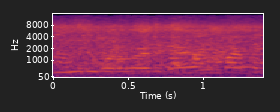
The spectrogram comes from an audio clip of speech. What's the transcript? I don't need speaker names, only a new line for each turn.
You want to write it down?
